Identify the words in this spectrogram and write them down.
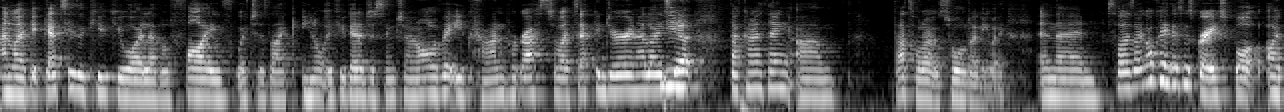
And like it gets you the QQI level five, which is like, you know, if you get a distinction in all of it, you can progress to like second year in LIT, Yeah. that kind of thing. Um, that's what I was told anyway. And then, so I was like, okay, this is great. But like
